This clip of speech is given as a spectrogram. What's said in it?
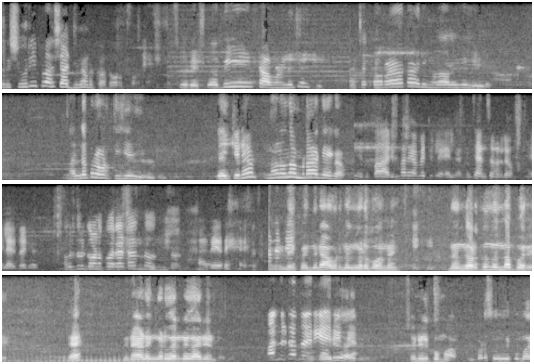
തൃശ്ശൂർ ഈ പ്രാവശ്യം അടി നടക്കാം അത് ഉറപ്പാണ്. സുരേഷ് ഗോപി ടൗണിൽ ജയിക്കും. എന്നുവെച്ചാൽ കുറേ കാര്യങ്ങൾ ആൾ ചെയ്യുന്നുണ്ട്. നല്ല പ്രവൃത്തി ചെയ്യുന്നുണ്ട്. ജയിക്കണം എന്നാണ് നമ്മുടെ ആഗ്രഹം. ഇതിപ്പോ ആരും പറയാൻ പറ്റില്ല. എല്ലാവർക്കും ചാൻസ് ഉണ്ടല്ലോ. എല്ലാവരും ആണ്. ത്രികോണ പോരാട്ടം തോന്നുന്നുണ്ടോ? അതെ അതെ. ഇപ്പൊ എന്തിനാ അവിടുന്ന് ഇങ്ങോട്ട് പോന്നെ? നിന്നിടത്ത് നിന്നപ്പോരെ ഏ? പിന്നെ അയാൾ ഇങ്ങോട്ട് വരേണ്ട കാര്യമുണ്ടോ? വന്നിട്ടൊന്നും ഒരു ഒരു കാര്യമില്ല. കാര്യമില്ല സുനിൽ കുമാർ ഇവിടെ സുനിൽ. കുമാർ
